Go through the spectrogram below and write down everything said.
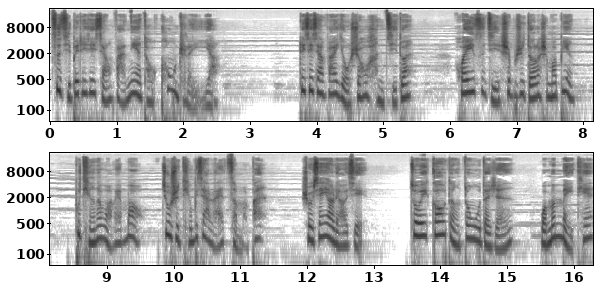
自己被这些想法念头控制了一样。这些想法有时候很极端，怀疑自己是不是得了什么病，不停的往外冒，就是停不下来，怎么办？首先要了解，作为高等动物的人，我们每天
